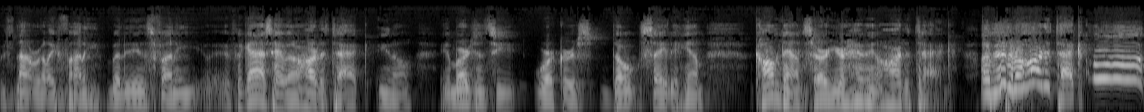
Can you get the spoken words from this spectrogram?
It's not really funny, but it is funny. If a guy's having a heart attack, you know, emergency workers don't say to him, calm down, sir, you're having a heart attack. I'm having a heart attack. Ah!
